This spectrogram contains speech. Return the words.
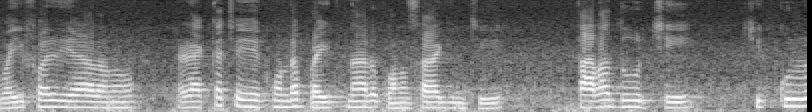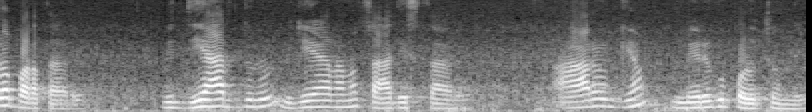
వైఫల్యాలను లెక్క చేయకుండా ప్రయత్నాలు కొనసాగించి తలదూర్చి చిక్కుల్లో పడతారు. విద్యార్థులు విజయాలను సాధిస్తారు. ఆరోగ్యం మెరుగుపడుతుంది.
